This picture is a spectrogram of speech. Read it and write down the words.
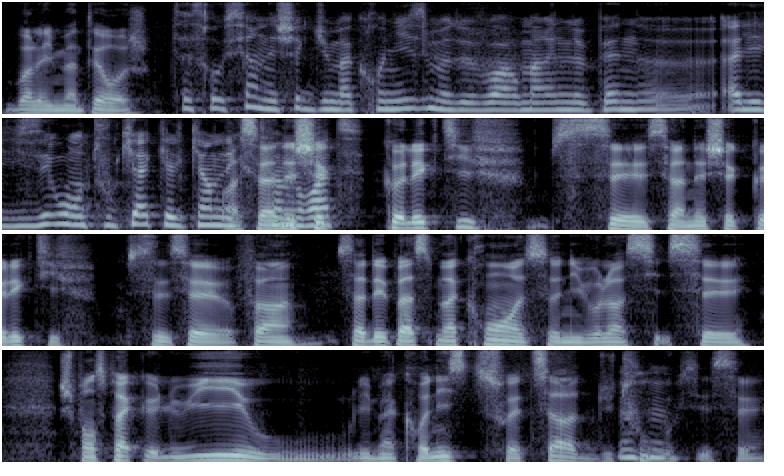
voilà, il m'interroge. Ça serait aussi un échec du macronisme de voir Marine Le Pen euh, à l'élysée ou en tout cas quelqu'un de l'extrême droite C'est un échec collectif. C'est un échec collectif. C'est, enfin, ça dépasse Macron à ce niveau-là. C'est, je pense pas que lui ou les macronistes souhaitent ça du tout. Mhm. C'est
